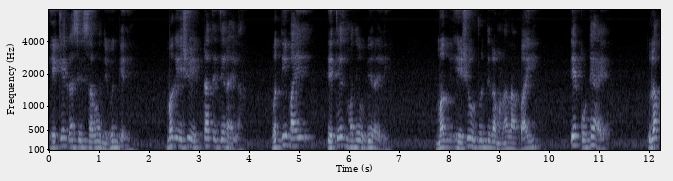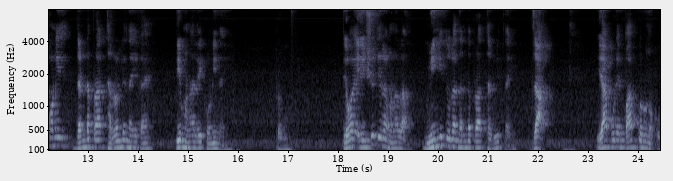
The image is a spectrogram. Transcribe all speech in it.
एक एक असे सर्व निघून गेले. मग येशू एकटा तेथे राहिला व ती बाई तेथेच मध्ये उभी राहिली. मग येशू उठून तिला म्हणाला बाई ते कोठे आहेत तुला कोणी दंडप्रात ठरवले नाही काय? ती म्हणाली कोणी नाही. प्रभू तेव्हा येशू तिला म्हणाला मीही तुला दंडप्रात ठरवित नाही. जा. यापुढे पाप करू नको.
